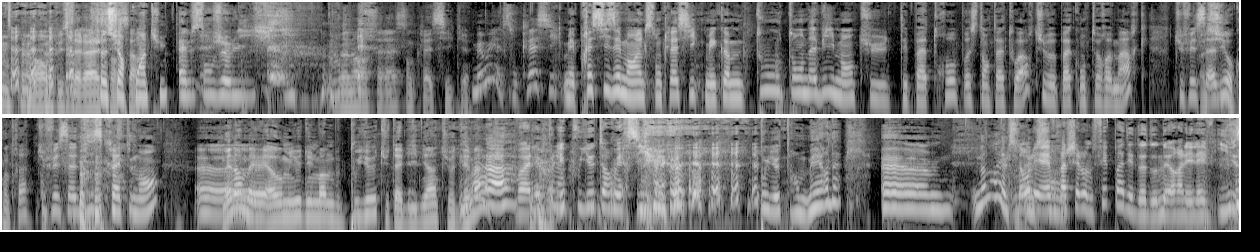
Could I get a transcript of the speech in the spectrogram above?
Non, en plus celles-là, elles sont Chaussures ça. pointues. Elles sont jolies. Non non, celles-là elles sont classiques. Mais oui, elles sont classiques. Mais précisément, elles sont classiques. Mais comme tout ton habillement, tu t'es pas trop ostentatoire. Tu veux pas qu'on te remarque. Tu fais Ah, ça. si, au contraire. Tu fais ça discrètement. Euh, Mais non, mais au milieu d'une bande pouilleux, tu t'habilles bien, tu démarres. Voilà. Bon, les, les pouilleux te remercient. Pouilleux t'emmerde. Euh, non, non, elles sont. non, elles l'élève sont- Rachel, on ne fait pas des doigts d'honneur à l'élève Yves.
